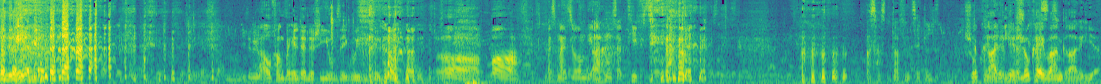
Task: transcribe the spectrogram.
Ohne drücken. Nicht so viel Auffangbehälter in der Skihose Egoisen drin. oh, boah. Was meinst du, warum Ah. die atmungsaktiv sind? Was hast du da für einen Zettel? Schokei gerade, Kasten. waren gerade hier.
